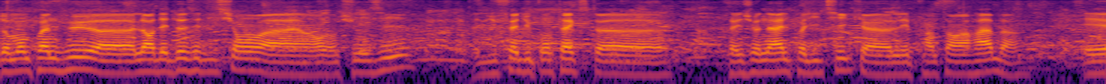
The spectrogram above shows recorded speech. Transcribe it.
de mon point de vue, euh, lors des deux éditions euh, en Tunisie, du fait du contexte euh, régional, politique, les printemps arabes. Et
